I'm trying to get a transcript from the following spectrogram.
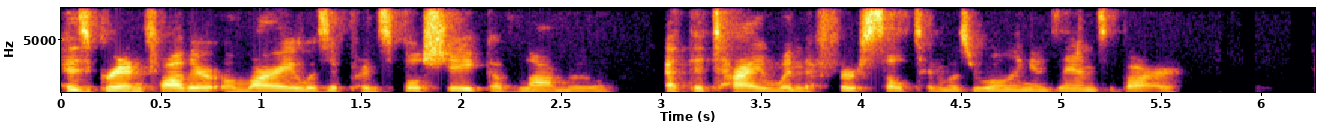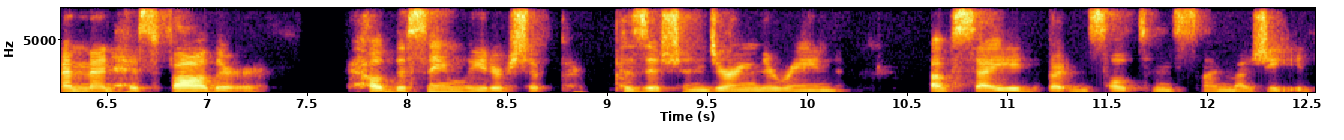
his grandfather Omari was a principal sheikh of Lamu at the time when the first sultan was ruling in Zanzibar. And then his father held the same leadership position during the reign of Said bin Sultan's son Majid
